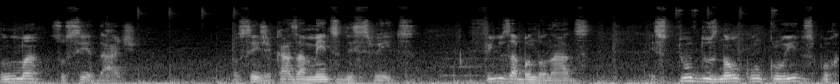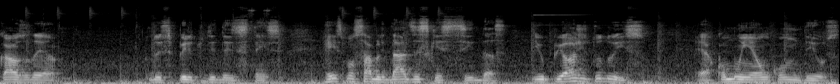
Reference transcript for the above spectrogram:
uma sociedade. Ou seja, casamentos desfeitos, filhos abandonados, estudos não concluídos por causa do espírito de desistência, responsabilidades esquecidas e o pior de tudo isso é a comunhão com Deus,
